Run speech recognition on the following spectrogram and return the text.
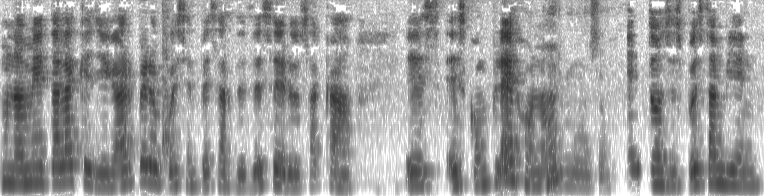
una meta a la que llegar, pero pues empezar desde ceros acá es, es complejo, ¿no? Hermoso. Entonces, pues también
